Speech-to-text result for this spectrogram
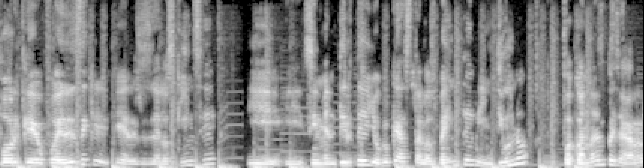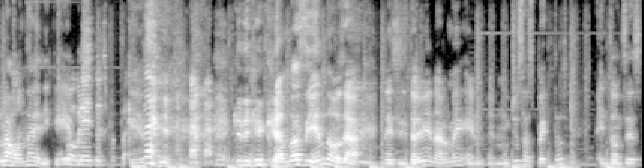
porque fue desde que, que desde los 15 y, y sin mentirte, yo creo que hasta los 20, 21 fue cuando empecé a agarrar la onda y dije, eh, Pobre de pues, tus papás. ¿Qué, que dije, ¿qué ando haciendo? O sea, necesito aliviarme en, en muchos aspectos. Entonces,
